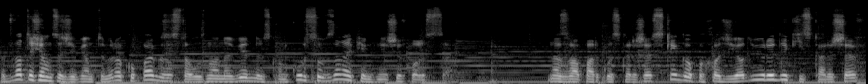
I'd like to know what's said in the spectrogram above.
W 2009 roku park został uznany w jednym z konkursów za najpiękniejszy w Polsce. Nazwa Parku Skaryszewskiego pochodzi od jurydyki Skaryszew,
